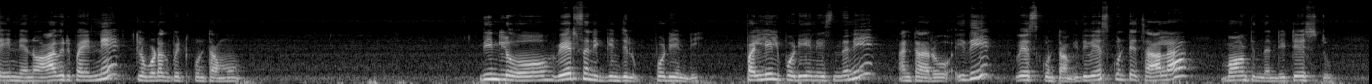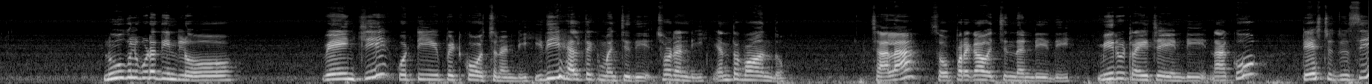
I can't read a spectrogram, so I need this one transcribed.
చేయను నేను. ఆవిరిపైనే ఇట్లా ఉడకబెట్టుకుంటాము. దీనిలో వేరుశనగ గింజలు పొడి అండి. పల్లీల పొడి అనేసిందని అంటారు. ఇది వేసుకుంటాం. ఇది వేసుకుంటే చాలా బాగుంటుందండి టేస్టు. నూగులు కూడా దీనిలో వేయించి కొట్టి పెట్టుకోవచ్చునండి. ఇది హెల్త్కి మంచిది. చూడండి ఎంత బాగుందో. చాలా సూపర్గా వచ్చిందండి ఇది. మీరు ట్రై చేయండి. నాకు టేస్ట్ చూసి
